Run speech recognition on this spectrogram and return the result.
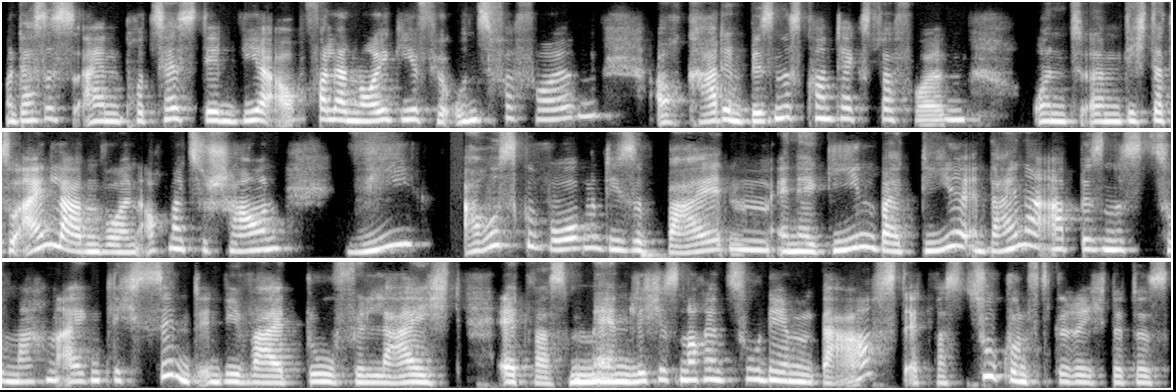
Und das ist ein Prozess, den wir auch voller Neugier für uns verfolgen, auch gerade im Business-Kontext verfolgen und ähm, dich dazu einladen wollen, auch mal zu schauen, wie ausgewogen diese beiden Energien bei dir in deiner Art Business zu machen eigentlich sind, inwieweit du vielleicht etwas Männliches noch hinzunehmen darfst, etwas Zukunftsgerichtetes,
